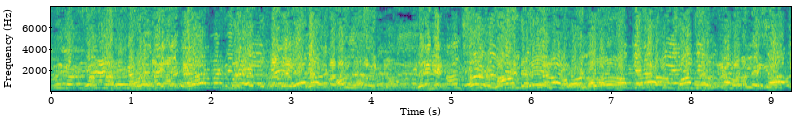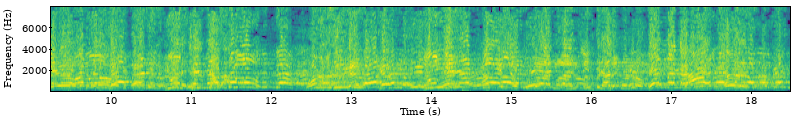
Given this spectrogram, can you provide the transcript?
You cannot do. You cannot do.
